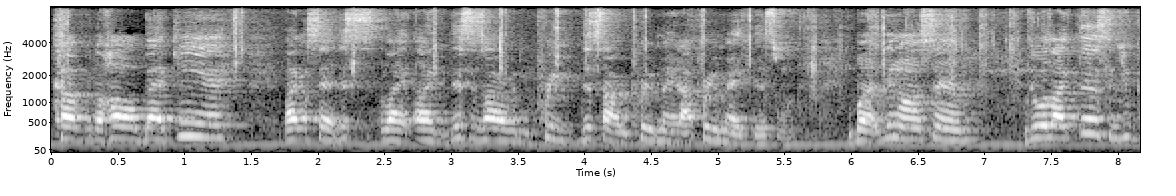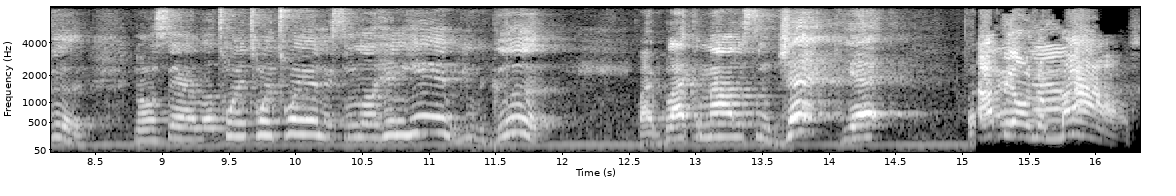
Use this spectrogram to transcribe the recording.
cover the hole back in. Like I said, this like like this is already pre this is already pre-made. I pre-made this one. But you know what I'm saying? Do it like this and you good. You know what I'm saying? A little 20 20 20 and some little henny hen, you be good. Like black and mild and some jack, yak. I be on the miles.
